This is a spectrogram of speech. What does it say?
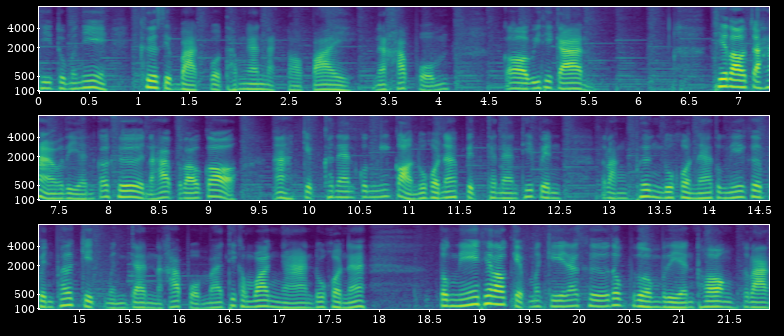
ที่ทูมานี่คือ 10 บาทกดทำงานหนักต่อไปนะครับผมก็วิธีการ ที่เราจะหาเหรียญก็คือนะครับ เราก็อะเก็บคะแนนตรงนี้ก่อนทุกคนนะปิดคะแนนที่เป็นรังพึ่งทุกคนนะ ตรงนี้คือเป็นภารกิจเหมือนกันนะครับผมมาที่คำว่างานทุกคนนะ ตรงนี้ที่เราเก็บเมื่อกี้นะคือรวบรวมเหรียญทองรัง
